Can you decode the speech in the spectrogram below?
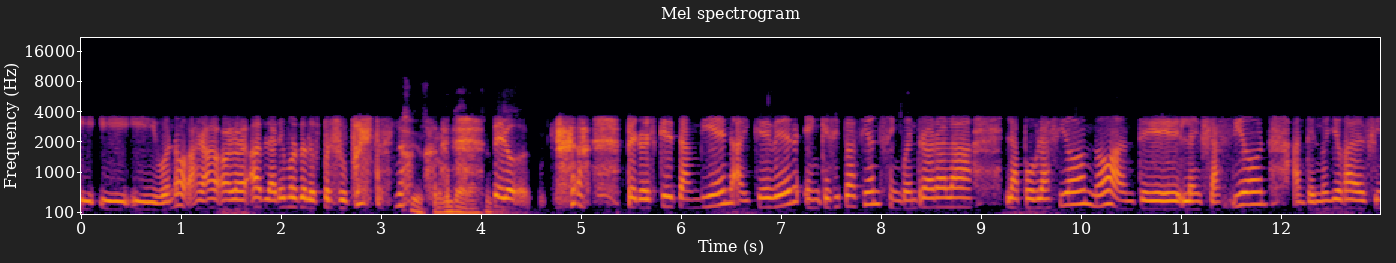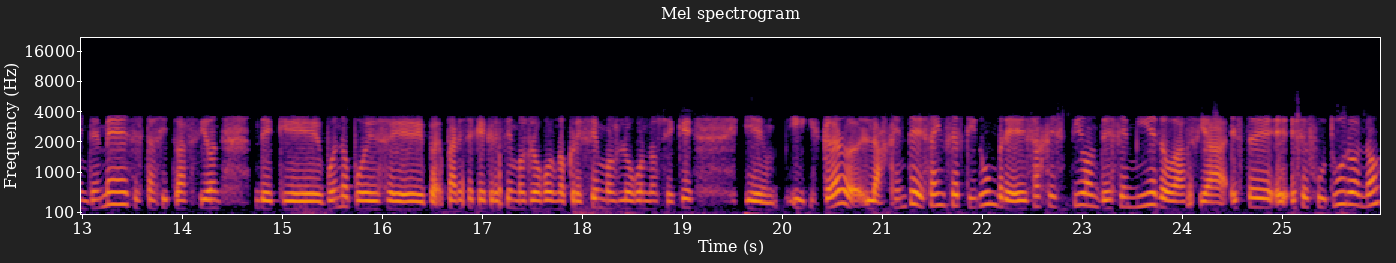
Y, y, bueno, ahora, hablaremos de los presupuestos, ¿no? Sí, Pero, pero es que también hay que ver en qué situación se encuentra ahora la, la población, ¿no? Ante la inflación, ante no llegar al fin de mes, esta situación de que, bueno, pues eh, parece que crecemos, luego no crecemos, luego no sé qué. Y, y, claro, la gente, esa incertidumbre, esa gestión de ese miedo hacia este ese futuro, ¿no?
